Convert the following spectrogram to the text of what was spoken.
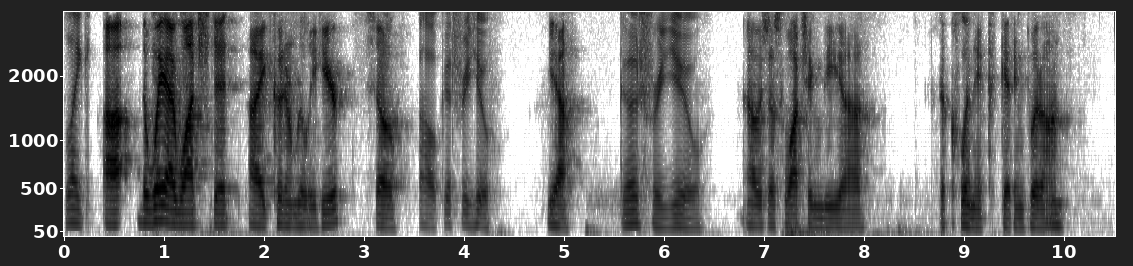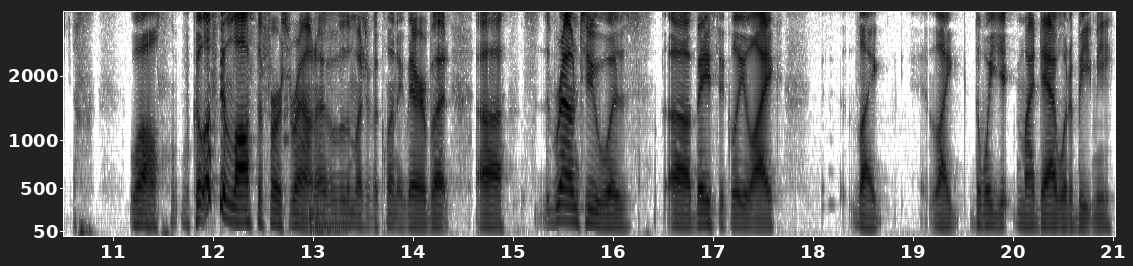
Like, Uh, the way I watched it, I couldn't really hear. So oh, good for you. yeah, Good for you. I was just watching the uh, the clinic getting put on. Well, Golovkin lost the first round. It wasn't much of a clinic there, but uh, round two was uh, basically like, like, like the way you, my dad would have beat me.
